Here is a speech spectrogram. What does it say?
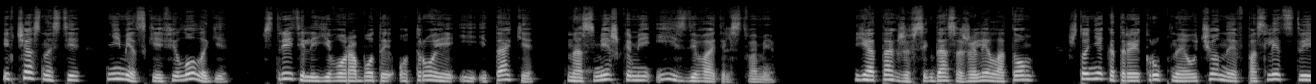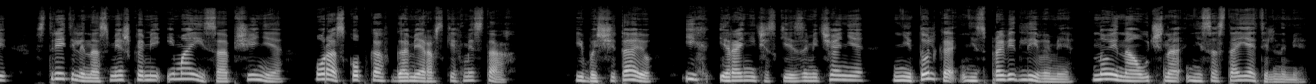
и в частности немецкие филологи, встретили его работы о Трое и Итаке насмешками и издевательствами. Я также всегда сожалел о том, что некоторые крупные ученые впоследствии встретили насмешками и мои сообщения о раскопках в гомеровских местах, ибо считаю их иронические замечания не только несправедливыми, но и научно несостоятельными.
